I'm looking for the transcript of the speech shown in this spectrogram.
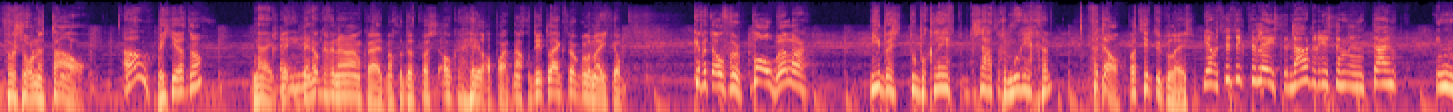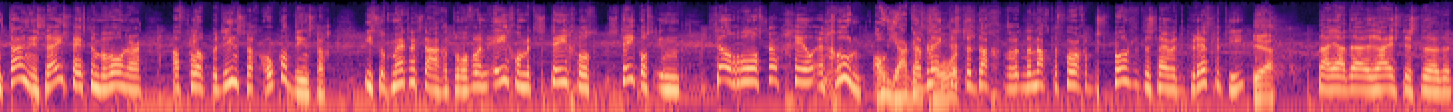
verzonnen taal. Oh. Weet je dat nog? Nee, ik ben, ik ben idee. ook even de naam kwijt. Maar goed, dat was ook heel apart. Nou goed, dit lijkt er ook wel een beetje op. Ik heb het over Paul Beller. Hier bij Toe Bekleefd op de zaterdagmorgen. Vertel, wat zit u te lezen? Ja, wat zit ik te lezen? Nou, er is in een tuin in, een tuin in Zeist heeft een bewoner afgelopen dinsdag, ook al dinsdag, iets opmerkelijks aangetroffen. Een egel met stekels, stekels in felroze, geel en groen. Oh ja, ik heb Hij bleek gehoord. dus de, dag, de nacht ervoor bespoten te zijn met graffiti. Ja. Nou ja, daar, hij is dus de, de-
